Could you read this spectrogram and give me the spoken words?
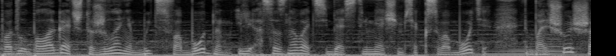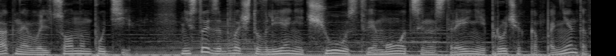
полагает, что желание быть свободным или осознавать себя стремящимся к свободе – это большой шаг на эволюционном пути. Не стоит забывать, что влияние чувств, эмоций, настроений и прочих компонентов,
